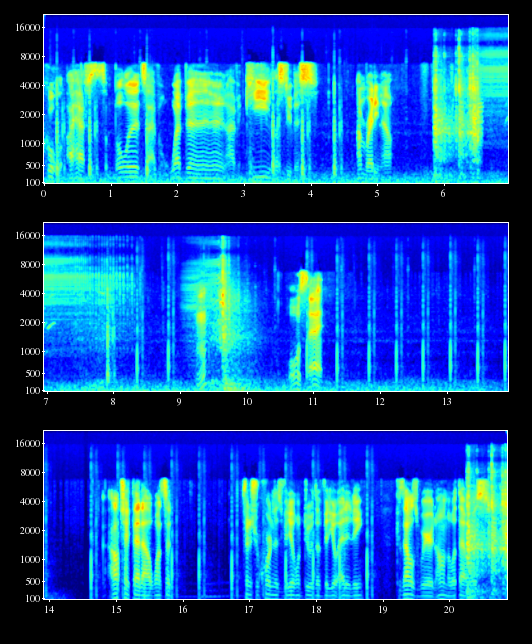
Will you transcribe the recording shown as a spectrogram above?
Cool, I have some bullets, I have a weapon, I have a key. Let's do this. I'm ready now. Hmm? What was that? I'll check that out once I finish recording this video and do the video editing. Because that was weird. I don't know what that was.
